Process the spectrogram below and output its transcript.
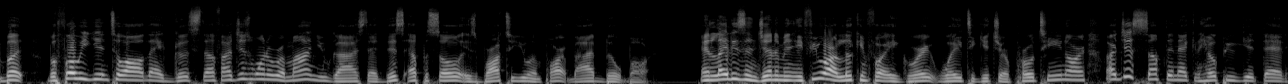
But before we get into all that good stuff, I just want to remind you guys that this episode is brought to you in part by Built Bar. And ladies and gentlemen, if you are looking for a great way to get your protein or or just something that can help you get that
